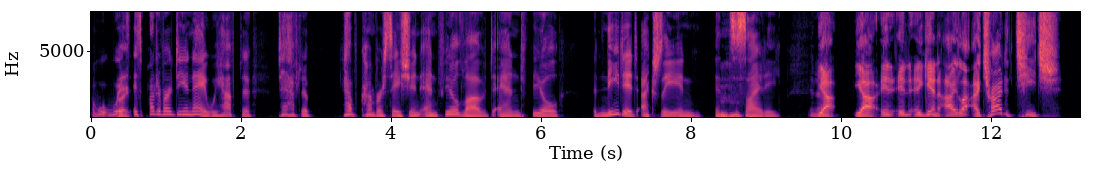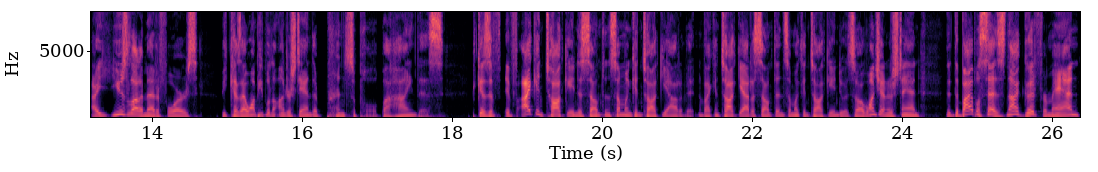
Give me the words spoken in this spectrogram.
Right. It's, it's part of our DNA. We have to to have to have conversation and feel loved and feel needed actually in in Mhm. society. you know? Yeah, yeah. And, and again, I I try to teach. I use a lot of metaphors because I want people to understand the principle behind this. Because if if I can talk you into something, someone can talk you out of it. And if I can talk you out of something, someone can talk you into it. So I want you to understand that the Bible says it's not good for man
